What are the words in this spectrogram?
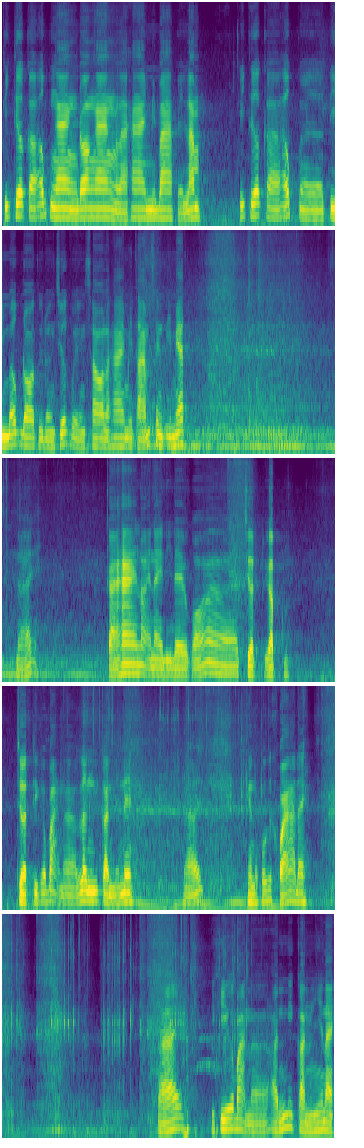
Kích thước à, ốc ngang đo ngang là 23,5 kích thước à, ốc tim ốc đo từ đằng trước về đằng sau là 28 cm đấy cả hai loại này thì đều có ờ, trượt gập. Trượt thì các bạn ờ, lâng cái cần lên. Đấy, thì nó có cái khóa ở đây. Đấy, thì khi các bạn ờ, ấn cái cần như này,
